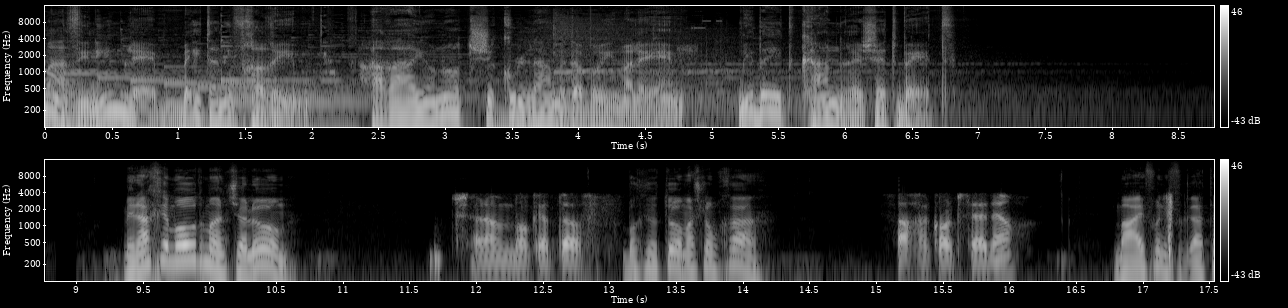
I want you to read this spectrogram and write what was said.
מאזינים לבית הנבחרים, הרעיונות שכולם מדברים עליהם, מבית כאן רשת בית. מנחם אורדמן, שלום. שלום, בוקר טוב. בוקר טוב, מה שלומך? סך הכל בסדר. מה, איפה נפגעת?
